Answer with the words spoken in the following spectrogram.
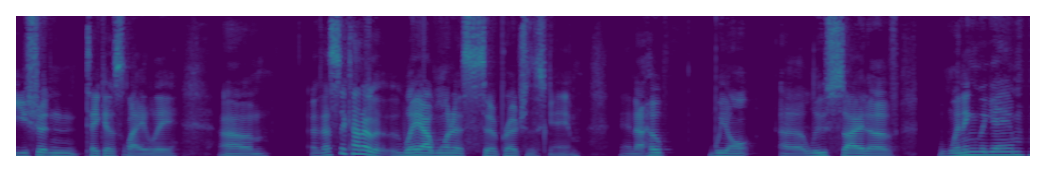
you shouldn't take us lightly." Um, that's the kind of way I want us to approach this game, and I hope we don't uh, lose sight of winning the game.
